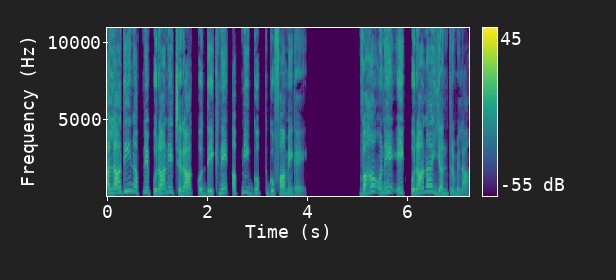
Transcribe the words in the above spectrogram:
अलादीन अपने पुराने चिराग को देखने अपनी गुप्त गुफा में गए। वहाँ उन्हें एक पुराना यंत्र मिला,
